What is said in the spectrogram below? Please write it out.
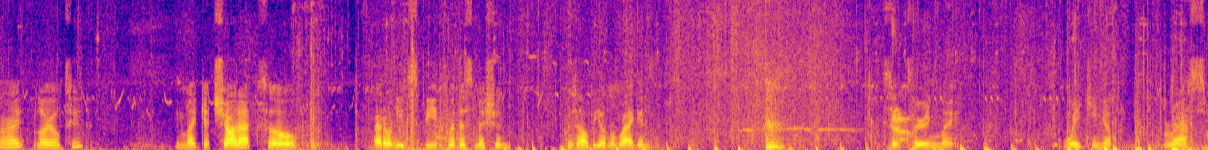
Alright, loyalty. You might get shot at, so I don't need speed for this mission. Because I'll be on the wagon. Still yeah. clearing my waking up rasp.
